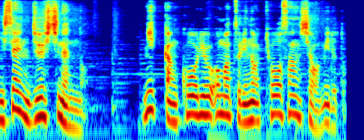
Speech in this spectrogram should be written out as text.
2017年の日韓交流お祭りの協賛者を見ると、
